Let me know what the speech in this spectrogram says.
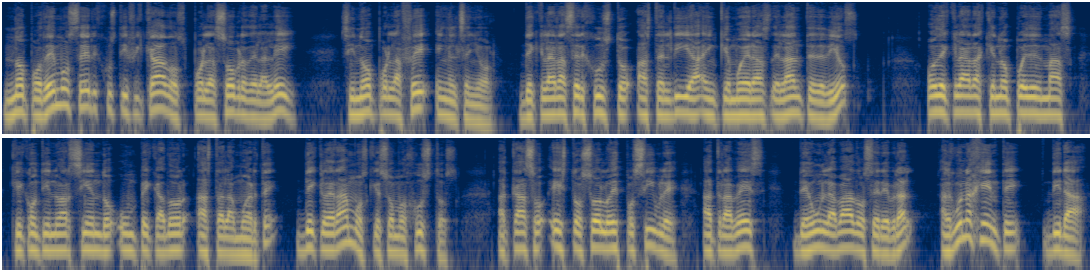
no podemos ser justificados por las obras de la ley, sino por la fe en el Señor. ¿Declaras ser justo hasta el día en que mueras delante de Dios? ¿O declaras que no puedes más que continuar siendo un pecador hasta la muerte? Declaramos que somos justos. ¿Acaso esto solo es posible a través de un lavado cerebral? Alguna gente dirá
